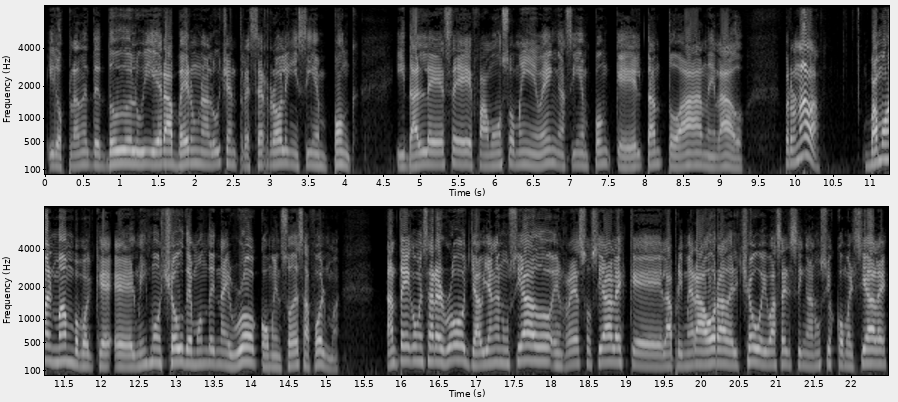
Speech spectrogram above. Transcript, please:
y los planes de WWE era ver una lucha entre Seth Rollins y CM Punk y darle ese famoso main event a CM Punk que él tanto ha anhelado. Pero nada, vamos al mambo porque el mismo show de Monday Night Raw comenzó de esa forma. Antes de comenzar el Raw ya habían anunciado en redes sociales que la primera hora del show iba a ser sin anuncios comerciales.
